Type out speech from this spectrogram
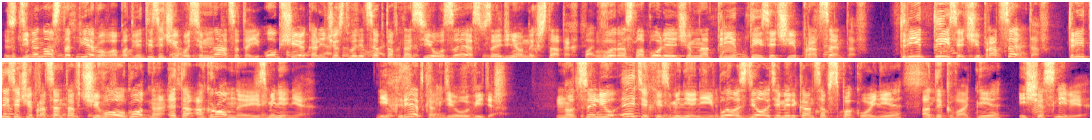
С 91 по 2018 общее количество рецептов на COZS в Соединенных Штатах выросло более чем на 3000%. 3000%! 3000% чего угодно – это огромное изменение. Их редко где увидишь. Но целью этих изменений было сделать американцев спокойнее, адекватнее и счастливее.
